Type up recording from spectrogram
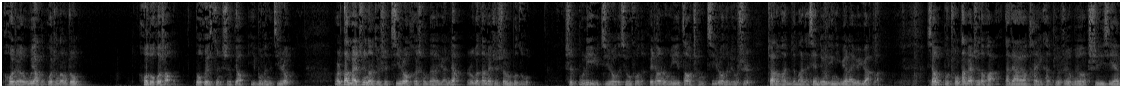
或者无氧的过程当中，或多或少的都会损失掉一部分的肌肉。而蛋白质呢，就是肌肉合成的原料。如果蛋白质摄入不足，是不利于肌肉的修复的，非常容易造成肌肉的流失。这样的话，你的马甲线就离你越来越远了。想补充蛋白质的话，大家要看一看平时有没有吃一些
